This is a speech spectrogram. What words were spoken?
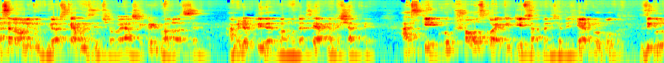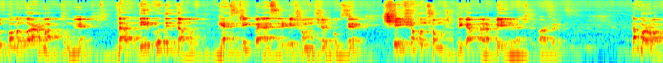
আসসালামু আলাইকুম ভিউয়ার্স, কেমন আছেন সবাই? আশা করি ভালো আছেন। আমি ডক্টর ইজাজ মাহমুদ আছি আপনাদের সাথে। আজকে খুব সহজ কয়েকটি টিপস আপনাদের সাথে শেয়ার করব, যেগুলো ফলো করার মাধ্যমে যারা দীর্ঘদিন যাবত গ্যাস্ট্রিক বা সমস্যায় ভুগছেন, সেই সকল সমস্যা থেকে আপনারা বের হয়ে আসতে পারবেন। নাম্বার ওয়ান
